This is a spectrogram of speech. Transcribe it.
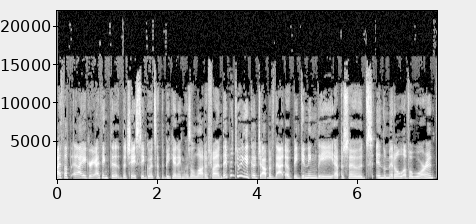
I thought I agree. I think the the chase sequence at the beginning was a lot of fun. They've been doing a good job of that, of beginning the episodes in the middle of a warrant.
